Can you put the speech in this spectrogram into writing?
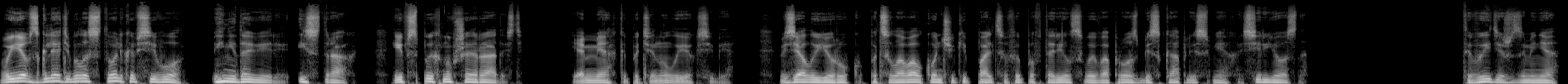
В ее взгляде было столько всего, и недоверие, и страх, и вспыхнувшая радость. Я мягко потянул ее к себе. Взял ее руку, поцеловал кончики пальцев и повторил свой вопрос без капли смеха, серьезно. «Ты выйдешь за меня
